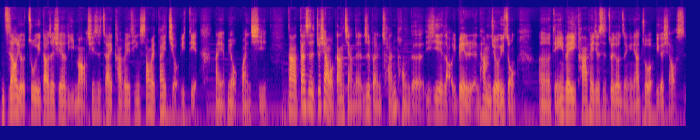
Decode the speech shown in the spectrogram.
你只要有注意到这些礼貌，其实在咖啡厅稍微待久一点，那也没有关系。那但是就像我刚刚讲的，日本传统的一些老一辈的人，他们就有一种，呃，点一杯咖啡就是最多只给人家做一个小时。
